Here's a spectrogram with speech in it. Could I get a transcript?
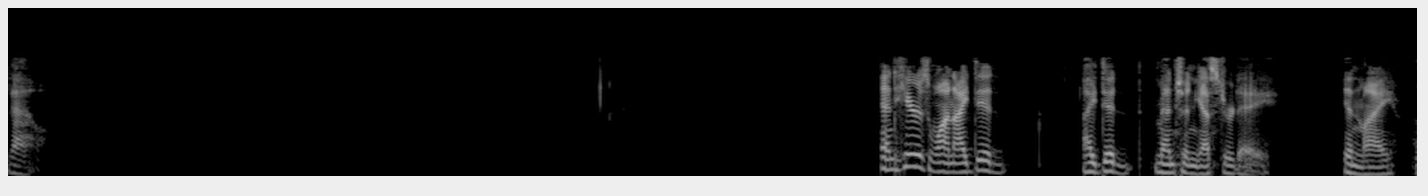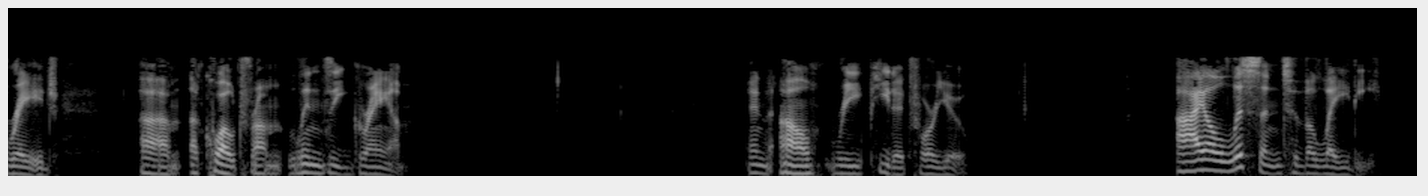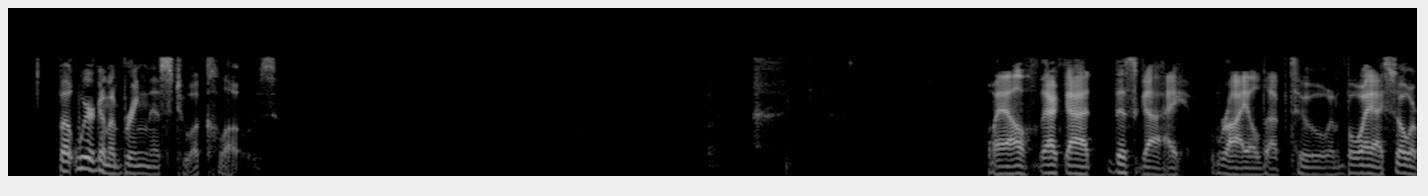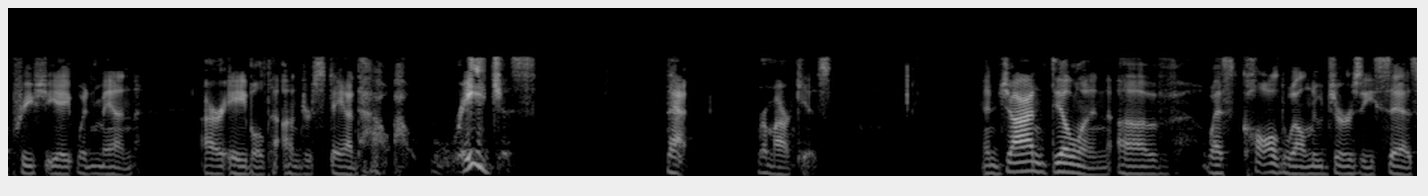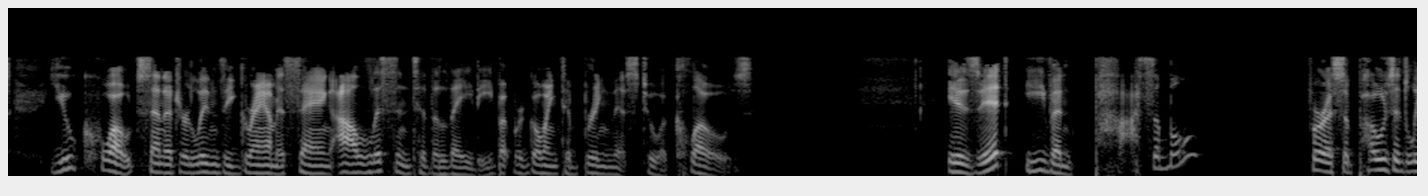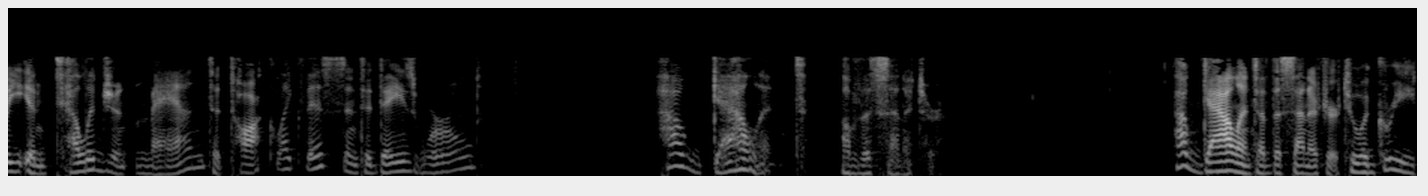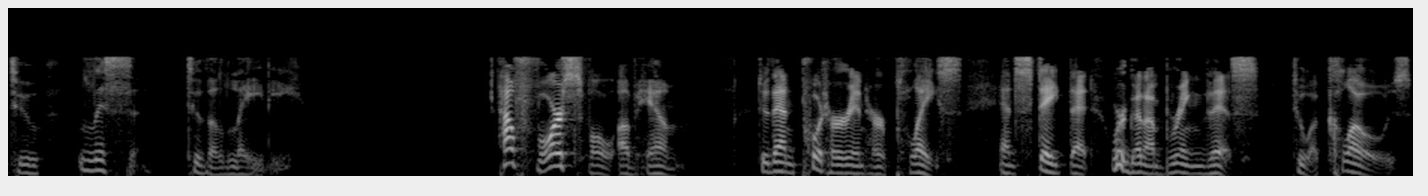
now. And here's one I did I did mention yesterday in my rage um, a quote from Lindsey Graham. And I'll repeat it for you. I'll listen to the lady but we're going to bring this to a close. Well, that got this guy riled up too, and boy, I so appreciate when men are able to understand how outrageous that remark is. And John Dillon of West Caldwell, New Jersey says, you quote Senator Lindsey Graham as saying, I'll listen to the lady, but we're going to bring this to a close. Is it even possible for a supposedly intelligent man to talk like this in today's world? How gallant of the senator. How gallant of the senator to agree to listen to the lady. How forceful of him to then put her in her place and state that we're going to bring this to a close.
